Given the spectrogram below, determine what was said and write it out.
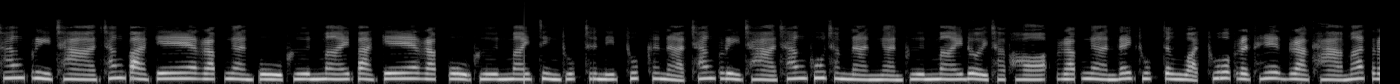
ช่างปรีชา ช่างปาเก้รับงานปูพื้นไม้ปาเก้รับปูพื้นไม้จริงทุกชนิดทุกขนาดช่างปรีชาช่างผู้ชำนาญงานพื้นไม้โดยเฉพาะ รับงานได้ทุกจังหวัดทั่วประเทศราคามาตร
